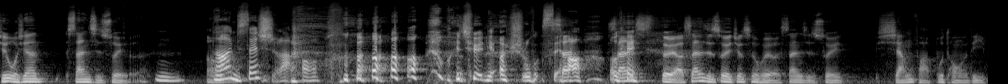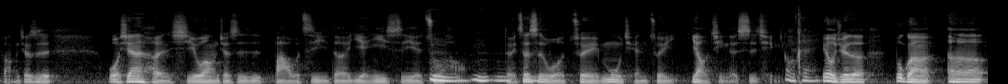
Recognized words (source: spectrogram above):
其实我现在三十岁了，嗯，然后你三十了哦，我觉得你二十五岁啊。OK，对啊，三十岁就是会有三十岁想法不同的地方，就是我现在很希望就是把我自己的演艺事业做好，嗯嗯，对，这是我最目前最要紧的事情。OK，因为我觉得不管呃，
